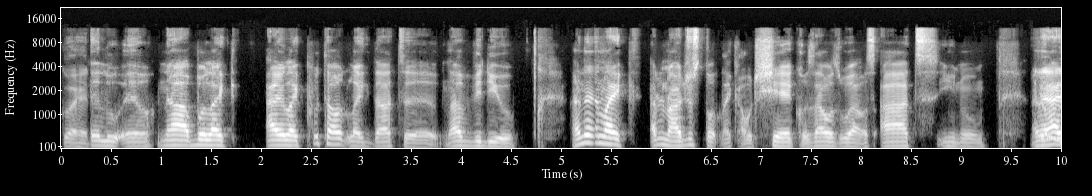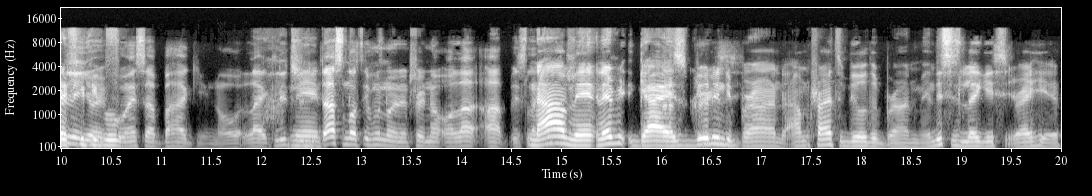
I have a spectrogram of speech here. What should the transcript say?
Go ahead. LOL. Nah, but like I like put out like that uh, that video, and then like I don't know, I just thought like I would share because that was where I was at, you know. And You're then I had really a few people influencer bag, you know, like literally man. that's not even on the trainer or that app. It's like nah, man. Every guys building the brand. I'm trying to build the brand, man. This is legacy right here.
